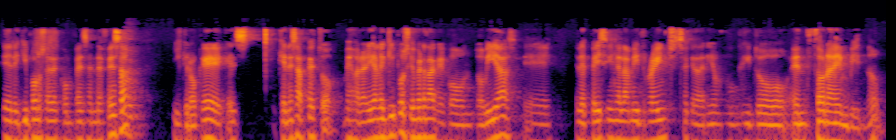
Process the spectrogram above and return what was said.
que el equipo no se descompense en defensa y creo que, que es- que en ese aspecto mejoraría el equipo. Si es verdad que con Tobías eh, el spacing en la mid-range se quedaría un poquito en zona Embiid, ¿no?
